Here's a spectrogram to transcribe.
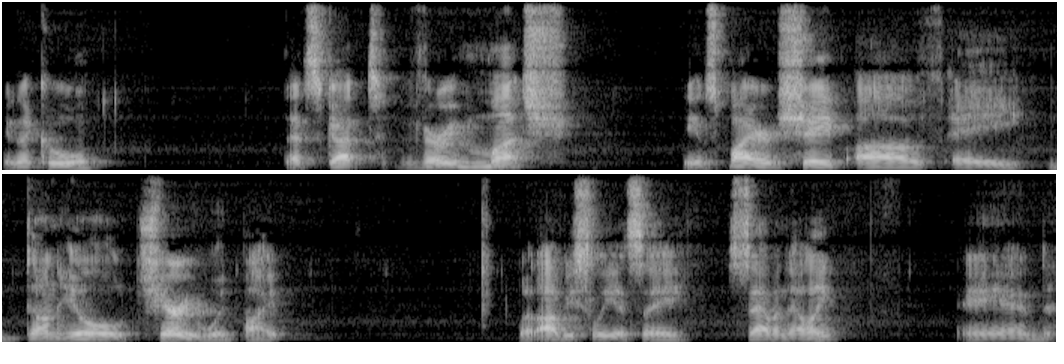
Isn't that cool? That's got very much the inspired shape of a Dunhill cherry wood pipe. But obviously it's a Savinelli. And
